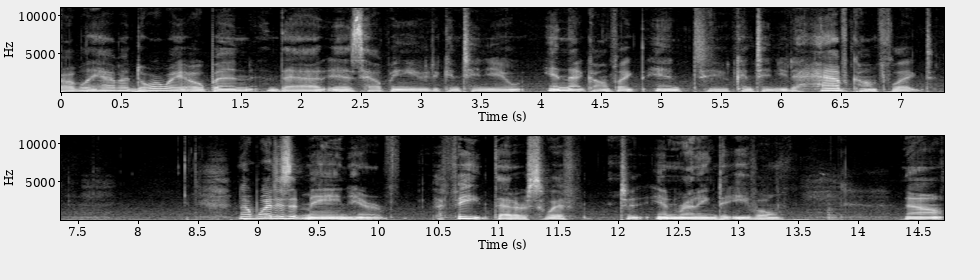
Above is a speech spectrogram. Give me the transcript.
probably have a doorway open that is helping you to continue in that conflict and to continue to have conflict. Now, what does it mean here? Feet that are swift to, in running to evil. Now,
